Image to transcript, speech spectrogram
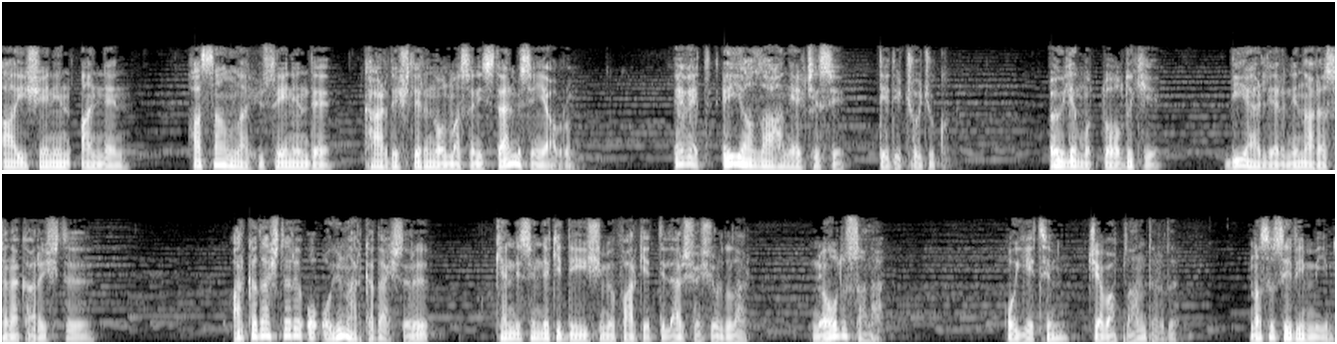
Ayşe'nin annen, Hasan'la Hüseyin'in de kardeşlerin olmasını ister misin yavrum? Evet, ey Allah'ın elçisi, dedi çocuk. Öyle mutlu oldu ki, diğerlerinin arasına karıştı. Arkadaşları, o oyun arkadaşları, kendisindeki değişimi fark ettiler, şaşırdılar. Ne oldu sana? O yetim cevaplandırdı. Nasıl sevinmeyeyim?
